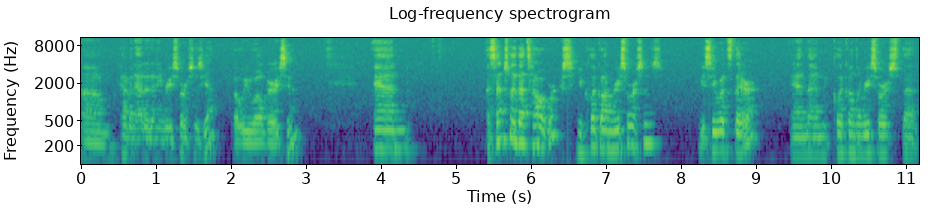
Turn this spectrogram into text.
um, haven't added any resources yet, but we will very soon. And essentially that's how it works. You click on resources, you see what's there, and then click on the resource that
